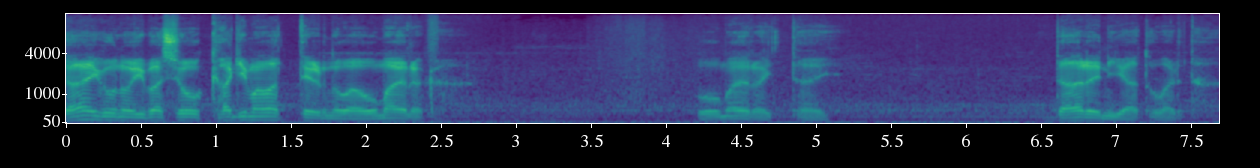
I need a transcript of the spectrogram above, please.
大悟の居場所を嗅ぎ回っているのはお前らか。お前ら一体誰に雇われた？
